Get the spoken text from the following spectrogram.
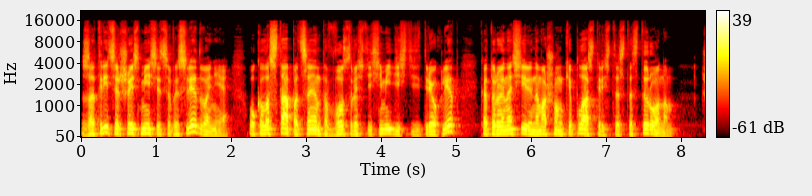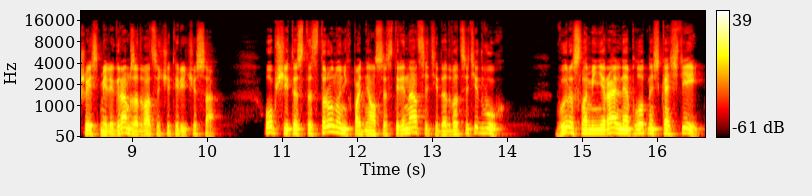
За 36 месяцев исследования около 100 пациентов в возрасте 73 лет, которые носили на мошонке пластырь с тестостероном, 6 мг за 24 часа, общий тестостерон у них поднялся с 13 до 22. Выросла минеральная плотность костей,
